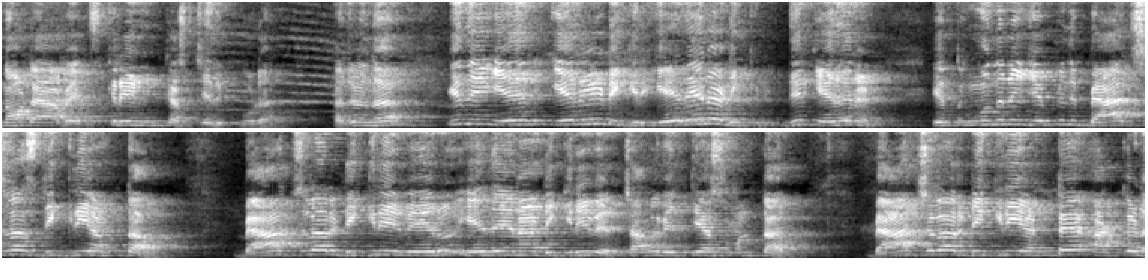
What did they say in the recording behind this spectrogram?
నూట యాభై స్క్రీన్ టెస్ట్ ఇది కూడా. అర్థమైందా? ఇది ఏ ఎనీ డిగ్రీ ఏదైనా డిగ్రీ దీనికి ఏదైనా ఇంతకుముందు నేను చెప్పింది బ్యాచిలర్స్ డిగ్రీ అంటారు బ్యాచిలర్ డిగ్రీ వేరు ఏదైనా డిగ్రీ వేరు. చాలా వ్యత్యాసం ఉంటారు బ్యాచిలర్ డిగ్రీ అంటే అక్కడ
